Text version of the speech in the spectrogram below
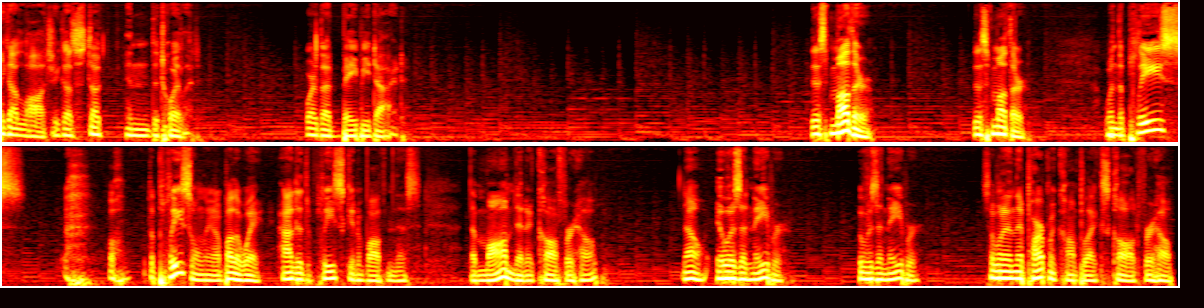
It got lodged. It got stuck in the toilet where the baby died. This mother, this mother, when the police, oh, the police only, by the way, how did the police get involved in this? The mom didn't call for help. No, it was a neighbor. It was a neighbor. Someone in the apartment complex called for help.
